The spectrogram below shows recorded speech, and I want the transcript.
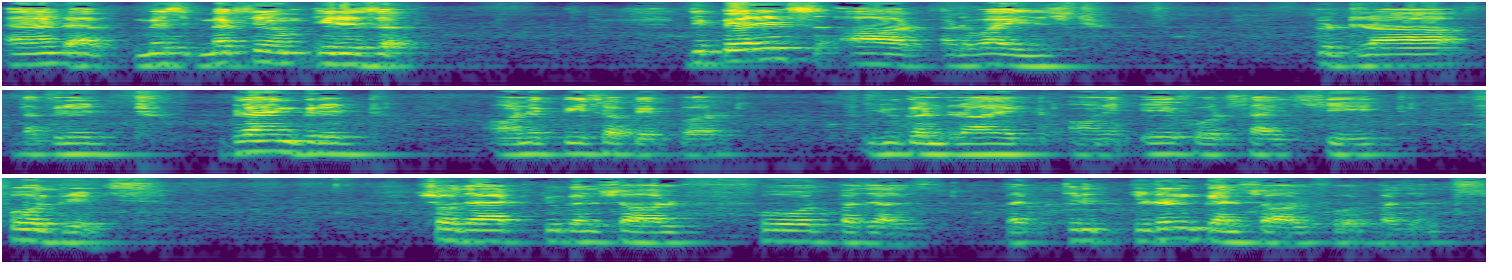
and a maximum eraser. The parents are advised to draw the grid, blank grid on a piece of paper. You can draw it on a A4 size sheet, four grids, so that you can solve four puzzles. The children can solve four puzzles.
